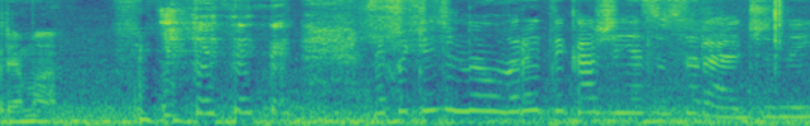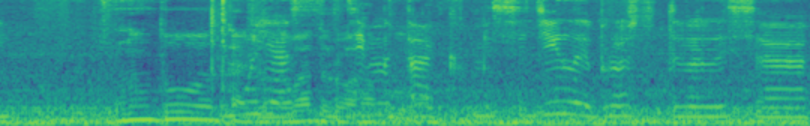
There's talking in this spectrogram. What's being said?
Пряма. Не хотів зі мною говорити, каже, я зосереджений. Ну, бо Тому так, я нова дорога сиділа була. так. Ми сиділи і просто дивилися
